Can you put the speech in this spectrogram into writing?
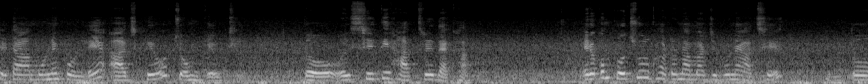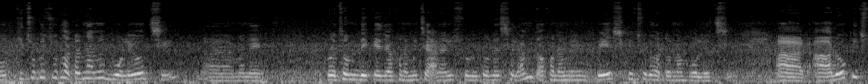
যেটা মনে পড়লে আজকেও চমকে উঠি। তো ওই স্মৃতি হাতড়ে দেখা। এরকম প্রচুর ঘটনা আমার জীবনে আছে। তো কিছু কিছু ঘটনা আমি বলেওছি। মানে প্রথম দিকে যখন আমি চ্যানেল শুরু করেছিলাম, তখন আমি বেশ কিছু ঘটনা বলেছি। আর আরও কিছু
